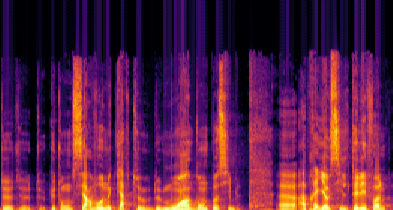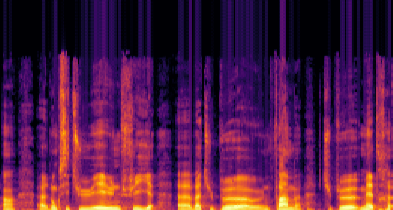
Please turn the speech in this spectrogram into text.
de, de, que ton cerveau ne capte de moins d'ondes possible. Euh, après, il y a aussi le téléphone. Hein. Euh, donc si tu es une fille, euh, bah, tu peux, une femme, tu peux mettre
